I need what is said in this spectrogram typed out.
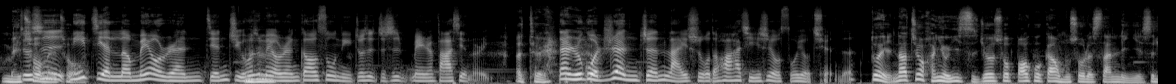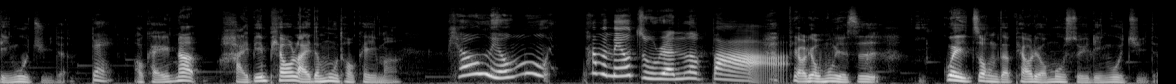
没错，就是你捡了，没有人检举，或是没有人告诉你，嗯，就是只是没人发现而已。呃，对。但如果认真来说的话，它其实是有所有权的。对，那就很有意思，就是说，包括刚刚我们说的山林，也是林务局的。对。OK，那。海边飘来的木头可以吗？漂流木，他们没有主人了吧？漂流木也是贵重的漂流木，属于林务局的。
